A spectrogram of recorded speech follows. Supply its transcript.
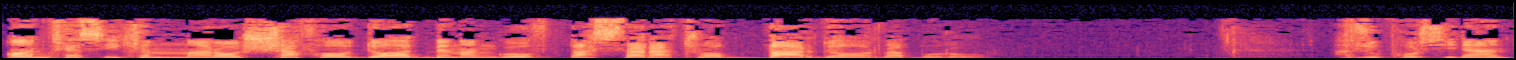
آن کسی که مرا شفا داد به من گفت بسترت را بردار و برو. از او پرسیدن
